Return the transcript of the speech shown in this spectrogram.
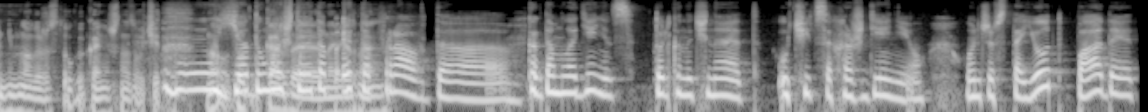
Немного жестоко, конечно, звучит. ну, я думаю, что каждая, это, наверное- это правда. Когда младенец только начинает учиться хождению, он же встает, падает,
